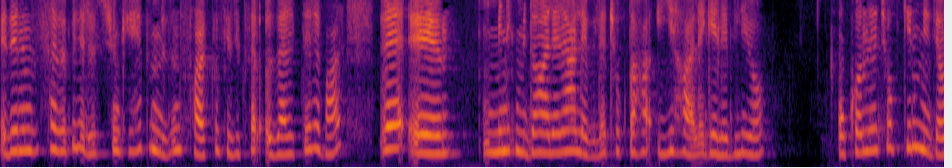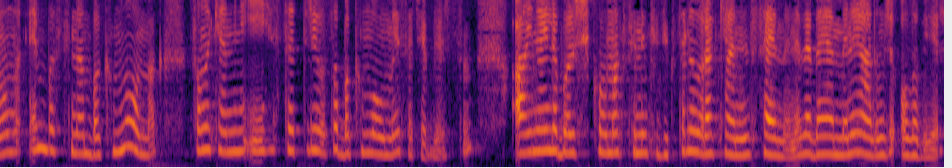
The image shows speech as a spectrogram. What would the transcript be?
Bedenimizi sevebiliriz çünkü hepimizin farklı fiziksel özellikleri var ve e, minik müdahalelerle bile çok daha iyi hale gelebiliyor. O konuya çok girmeyeceğim ama en basitinden bakımlı olmak sana kendini iyi hissettiriyorsa bakımlı olmayı seçebilirsin. Aynayla barışık olmak senin fiziksel olarak kendini sevmene ve beğenmene yardımcı olabilir.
